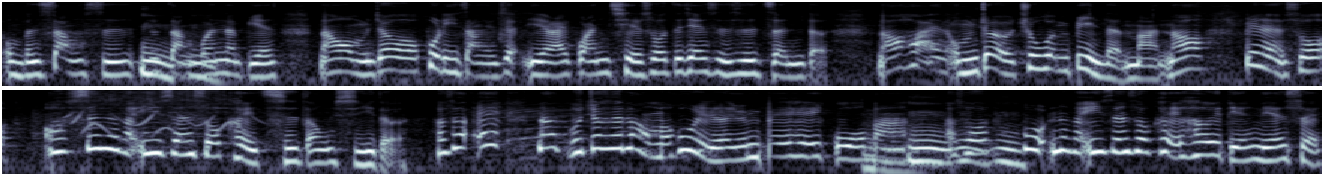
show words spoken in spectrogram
我们上司就长官那边，然后我们就护理长也在也来关切，说这件事是真的。然后后来我们就有去问病人嘛，然后病人说，哦，是那个医生说可以吃东西的。他说，哎，那不就是让我们护理人员背黑锅吗？他说，不，那个医生说可以喝一点点水，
